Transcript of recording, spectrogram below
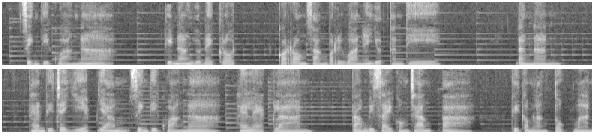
ำสิ่งที่ขวางหน้า ที่นั่งอยู่ในกรด ก็ร้องสั่งบริวารให้หยุดทันที ดังนั้น แทนที่จะเหยียบย่ำสิ่งที่ขวางหน้าให้แหลกกลาน ตามวิสัยของช้างป่า ที่กำลังตกมัน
